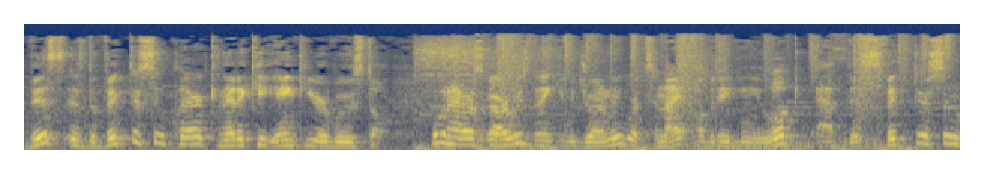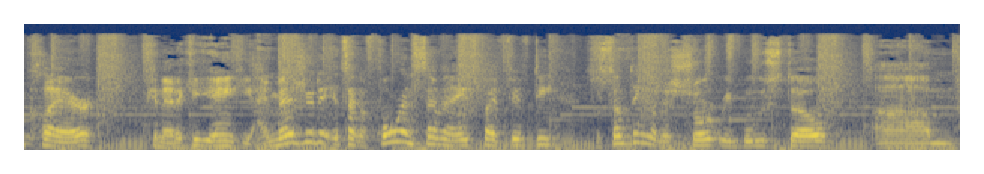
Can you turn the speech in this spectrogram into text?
This is the Victor Sinclair Connecticut Yankee Robusto. Welcome to Howrey Cigar Thank you for joining me. Where tonight I'll be taking a look at this Victor Sinclair Connecticut Yankee. I measured it. It's like a four and seven eighths by fifty, so something of a short Robusto. Um,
